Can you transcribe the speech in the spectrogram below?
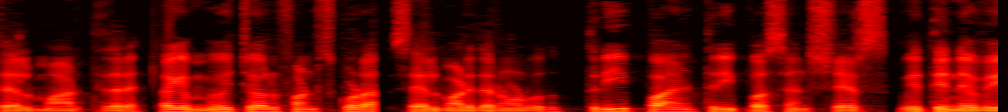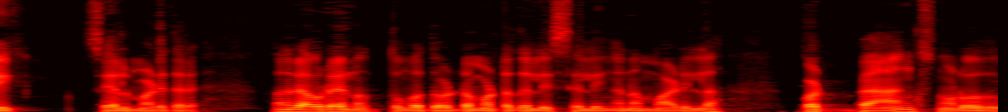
ಸೇಲ್ ಮಾಡ್ತಿದ್ದಾರೆ. ಹಾಗೆ ಮ್ಯೂಚುವಲ್ ಫಂಡ್ಸ್ ಕೂಡ ಸೇಲ್ ಮಾಡಿದ್ದಾರೆ ನೋಡಬಹುದು three point three percent shares within a week sale ಮಾಡಿದ್ದಾರೆ. ಅಂದ್ರೆ ಅವರೇನು ತುಂಬಾ ದೊಡ್ಡ ಮಟ್ಟದಲ್ಲಿ ಸೆಲ್ಲಿಂಗ್ ಅನ್ನ ಮಾಡಿಲ್ಲ. ಬಟ್ ಬ್ಯಾಂಕ್ಸ್ ನೋಡೋದು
